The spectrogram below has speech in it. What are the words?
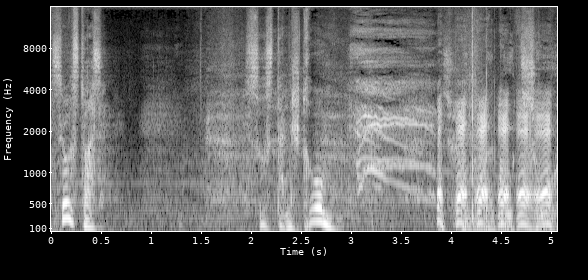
Suchst was? Suchst dann Strom? Gut zu.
